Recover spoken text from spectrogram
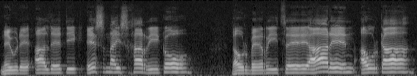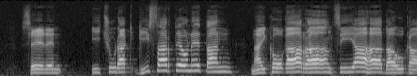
Neure aldetik ez naiz jarriko, gaur berritzearen aurka, zeren itxurak gizarte honetan nahiko garrantzia dauka.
